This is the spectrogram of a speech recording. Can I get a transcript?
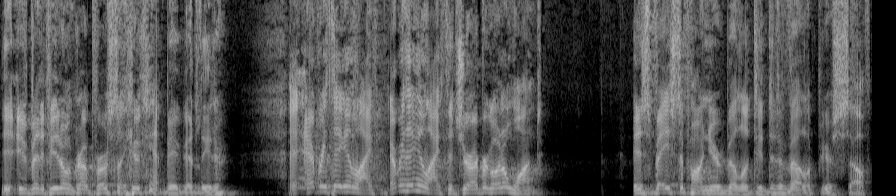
But if you don't grow personally, you can't be a good leader. Everything in life, everything in life that you're ever going to want is based upon your ability to develop yourself.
